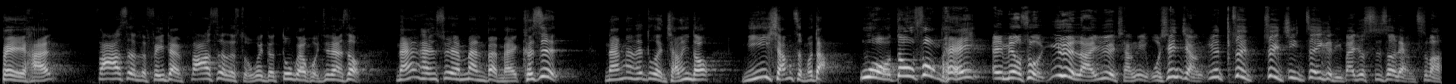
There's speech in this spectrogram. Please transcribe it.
北韩发射了飞弹，发射了所谓的多管火箭弹的时候，南韩虽然慢半拍，可是南韩态度很强硬的哦。你想怎么打，我都奉陪。哎，没有错，越来越强硬。我先讲，因为最最近这一个礼拜就试射两次嘛，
